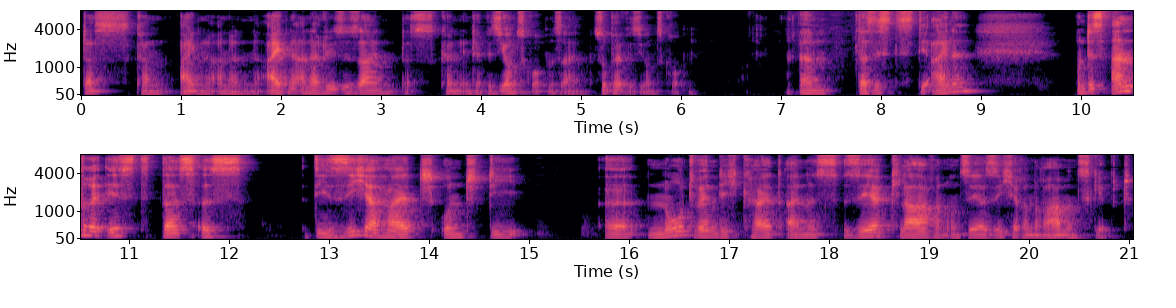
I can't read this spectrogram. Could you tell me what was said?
Das kann eigene, eine eigene Analyse sein, das können Intervisionsgruppen sein, Supervisionsgruppen. Ähm, das ist die eine. Und das andere ist, dass es die Sicherheit und die äh, Notwendigkeit eines sehr klaren und sehr sicheren Rahmens gibt.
